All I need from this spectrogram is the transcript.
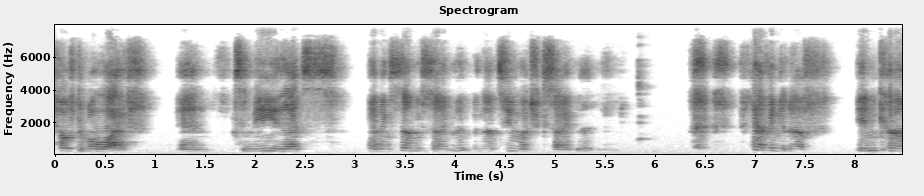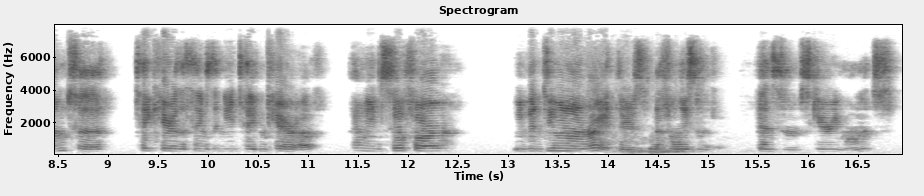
comfortable life. And to me, that's having some excitement, but not too much excitement. having enough income to take care of the things that need taken care of. I mean, so far, we've been doing all right. There's definitely some been some scary moments,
